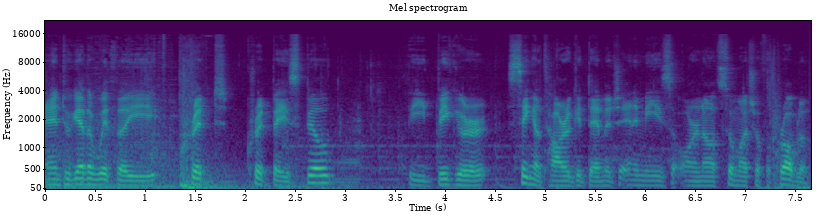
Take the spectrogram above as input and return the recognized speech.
And together with the crit crit based build, the bigger single target damage enemies are not so much of a problem.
